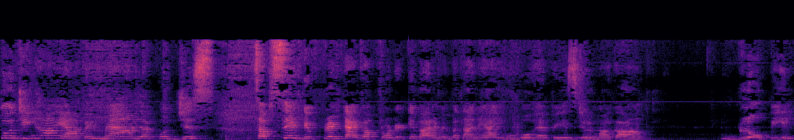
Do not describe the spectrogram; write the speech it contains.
तो जी हाँ यहाँ पे मैं आज आपको जिस सबसे डिफरेंट टाइप ऑफ़ प्रोडक्ट के बारे में बताने आई हूँ, वो है फेस जर्मा का ग्लो पील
